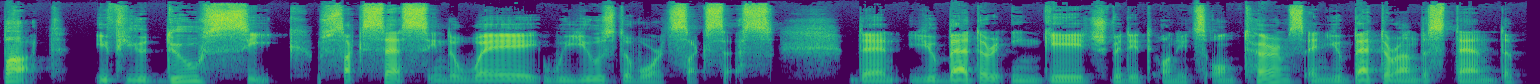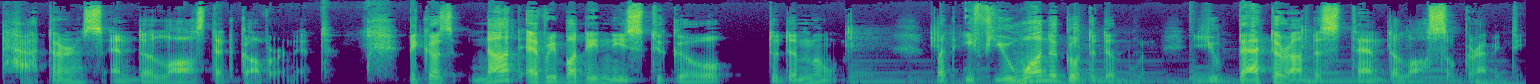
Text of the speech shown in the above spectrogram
but if you do seek success in the way we use the word success, then you better engage with it on its own terms and you better understand the patterns and the laws that govern it. Because not everybody needs to go to the moon. But if you want to go to the moon, you better understand the laws of gravity.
